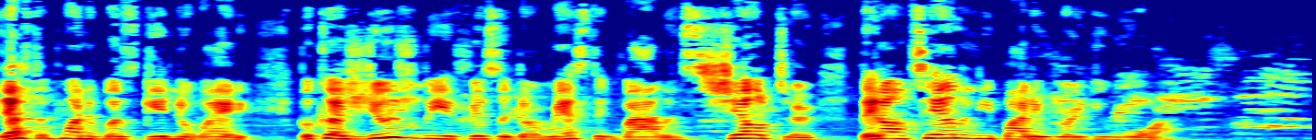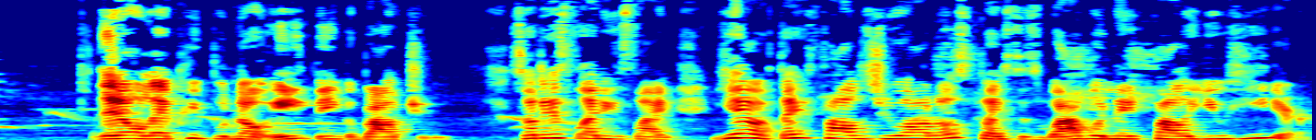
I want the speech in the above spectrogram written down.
That's the point of us getting away. Because usually, if it's a domestic violence shelter, they don't tell anybody where you are. They don't let people know anything about you. So this lady's like, yeah, if they followed you all those places, why wouldn't they follow you here?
